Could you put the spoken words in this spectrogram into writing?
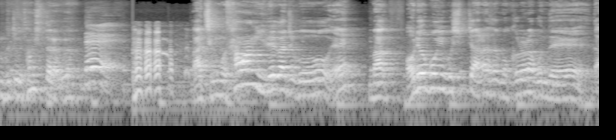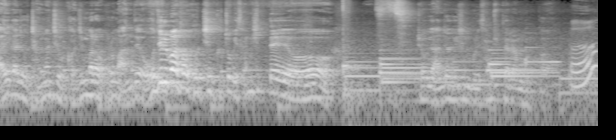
그럼 그쪽이 30대라고요? 네. 아 지금 뭐 상황이 이래가지고 예? 막 어려 보이고 싶지 않아서 뭐 그러나 본데 나이 가지고 장난치고 거짓말하고 그러면 안 돼요 어딜 봐서 그 지금 그쪽이 30대예요 저기 앉아 계신 분이 30대라는 거니까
